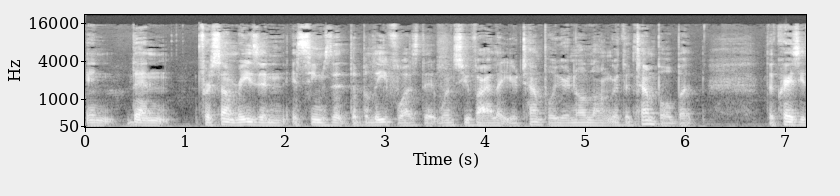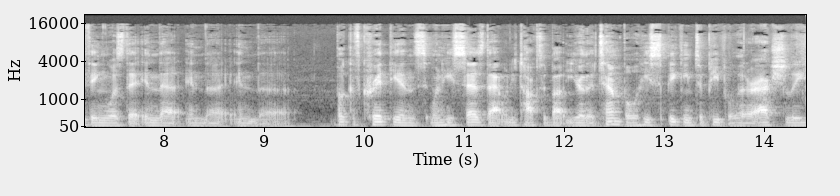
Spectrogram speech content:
and then for some reason it seems that the belief was that once you violate your temple, you're no longer the temple. But the crazy thing was that in the, in the, in the, book of corinthians when he says that when he talks about you're the temple he's speaking to people that are actually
